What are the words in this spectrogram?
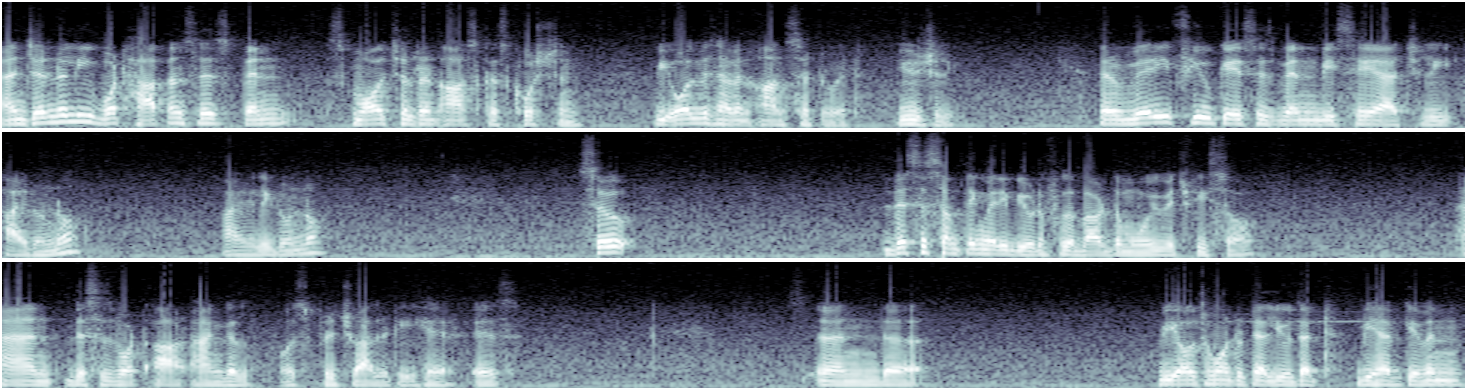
And generally what happens is when small children ask us question we always have an answer to it usually there are very few cases when we say actually i don't know. I really don't know. So this is something very beautiful about the movie which we saw. And this is what our angle of spirituality here is. And uh, we also want to tell you that we have given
